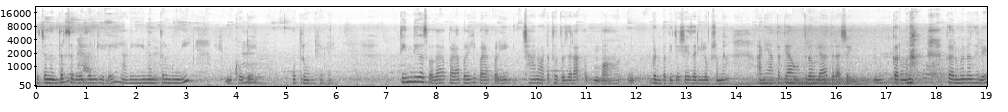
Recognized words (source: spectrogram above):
त्याच्यानंतर सगळेजण गेले आणि नंतर मग मी मुखवटे उतरवून ठेवले. तीन दिवस बघा पळापळी पळापळी. छान वाटत होतं जरा गणपतीच्या शेजारी लोकशम्या आणि आता त्या उतरवल्या तर असे कर्मना कर्मना झाले.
